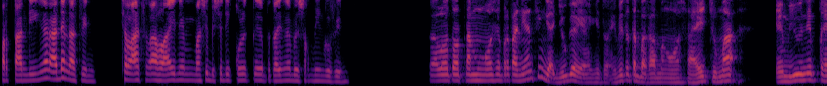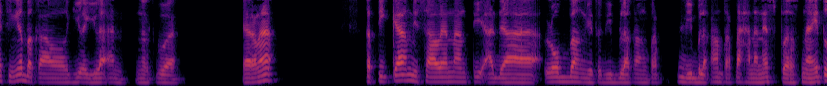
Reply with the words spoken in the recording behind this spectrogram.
pertandingan, ada nggak Vin? Celah-celah lain yang masih bisa dikulik dari pertandingan besok Minggu, Vin? Kalau Tottenham menguasai pertandingan sih nggak juga ya gitu. MU tetap bakal menguasai, cuma MU ini pressingnya bakal gila-gilaan menurut gua. Karena ketika misalnya nanti ada lobang gitu di belakang per- di belakang pertahanannya Spurs, nah itu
